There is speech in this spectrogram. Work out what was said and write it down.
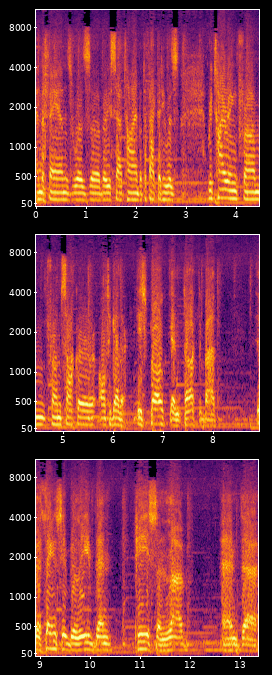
and the fans was a very sad time, but the fact that he was retiring from, from soccer altogether. He spoke and talked about the things he believed in, peace and love, and uh,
